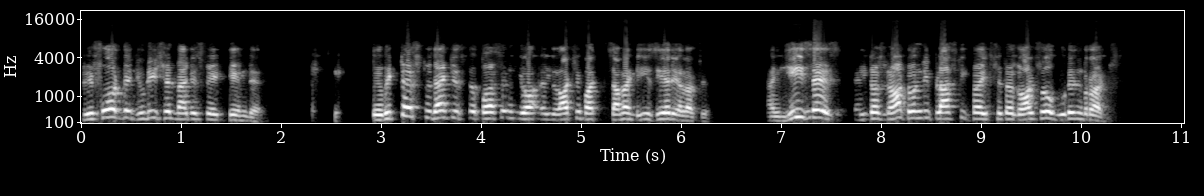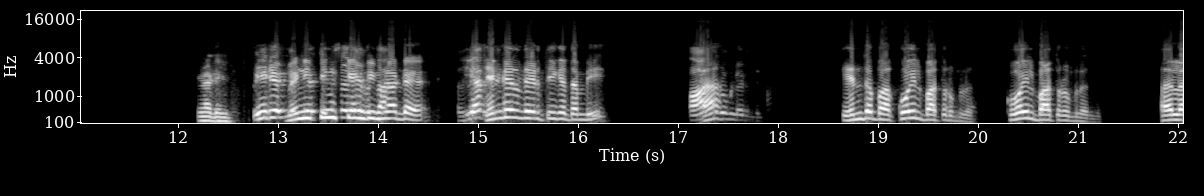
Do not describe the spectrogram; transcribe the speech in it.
Before the judicial magistrate came there. The witness to that is the person your your lordship summoned. He is here, your lordship. And he says it was not only plastic pipes, it was also wooden rods. Many things can be not, uh, எங்க இருந்து எடுத்தீங்க தம்பி. எந்த கோயில் பாத்ரூம்ல கோயில் பாத்ரூம்ல இருந்து அதுல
